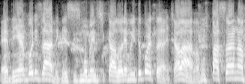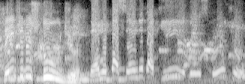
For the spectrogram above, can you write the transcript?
É bem arborizada. e Nesses momentos de calor é muito importante. Olha lá, vamos passar na frente do estúdio. Estamos passando daqui do estúdio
